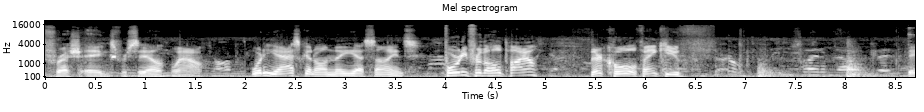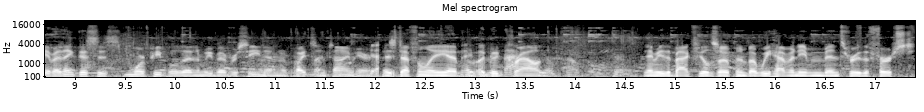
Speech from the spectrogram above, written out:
Fresh eggs for sale. Wow. What are you asking on the uh, signs? 40 for the whole pile? They're cool. Thank you. Dave, I think this is more people than we've ever seen in quite some time here. There's definitely a, a good crowd. Maybe the backfield's open, but we haven't even been through the first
